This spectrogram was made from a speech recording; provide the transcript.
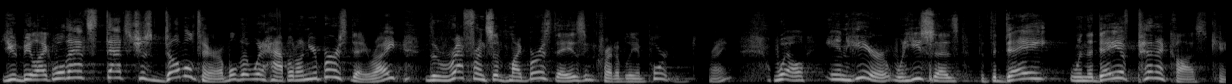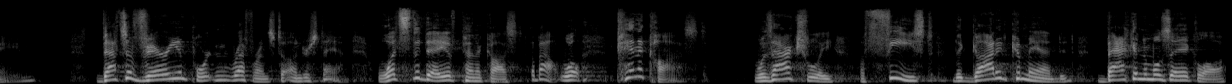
you'd be like, well, that's, that's just double terrible that would happen on your birthday, right? The reference of my birthday is incredibly important, right? Well, in here, when he says that the day, when the day of Pentecost came, that's a very important reference to understand. What's the day of Pentecost about? Well, Pentecost was actually a feast that God had commanded back in the Mosaic Law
